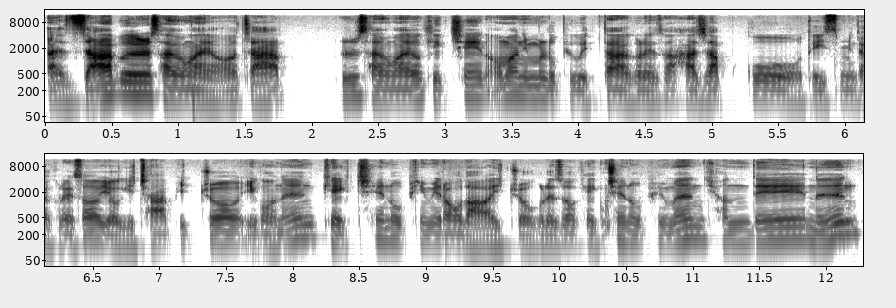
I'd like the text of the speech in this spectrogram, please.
아, 잡을 사용하여 잡을 사용하여 객체인 어마님을 높이고 있다. 그래서 하잡고 돼 있습니다. 그래서 여기 잡 있죠. 이거는 객체 높임이라고 나와 있죠. 그래서 객체 높임은 현대는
